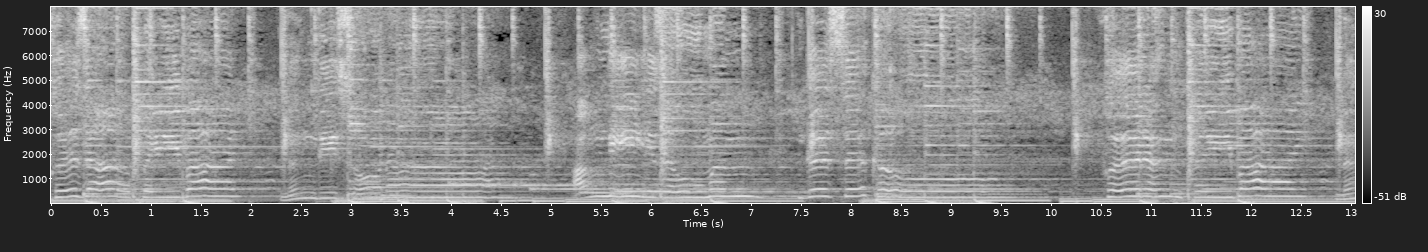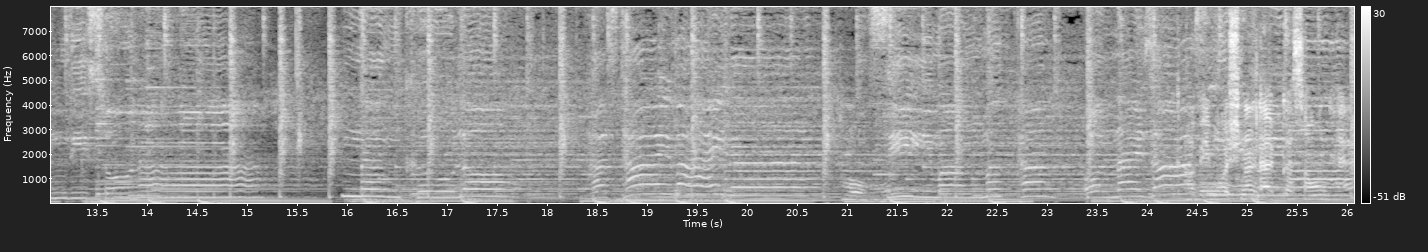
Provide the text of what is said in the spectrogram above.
फोजाफैबाय नोंदि सना आंनि जौमोन इमोशनल टाइप का सॉन्ग है।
